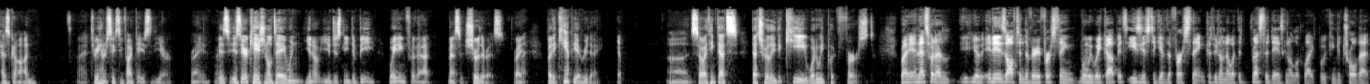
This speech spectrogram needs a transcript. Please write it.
as God right 365 days of the year, right? Is is there occasional day when, you know, you just need to be waiting for that message? Sure there is, right? Right. But it can't be every day. yep Uh, so I think that's that's really the key. What do we put first? Right, and that's what I you know. It is often the very first thing when we wake up. It's easiest to give the first thing because we don't know what the rest of the day is going to look like, but we can control that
